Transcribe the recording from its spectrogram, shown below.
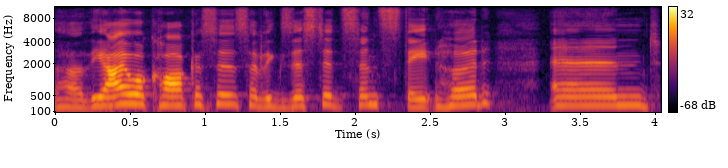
Uh, the Iowa caucuses have existed since statehood, and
